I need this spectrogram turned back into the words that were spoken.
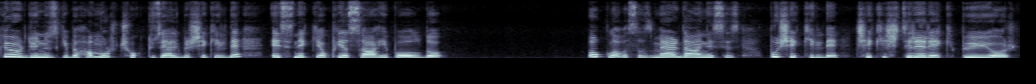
Gördüğünüz gibi hamur çok güzel bir şekilde esnek yapıya sahip oldu. Oklavasız, merdanesiz bu şekilde çekiştirerek büyüyor.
